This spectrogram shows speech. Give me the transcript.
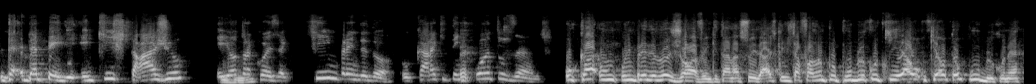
De depende em que estágio e uhum. outra coisa, que empreendedor? O cara que tem é. quantos anos? O, um, um empreendedor jovem que está na sua idade, que a gente está falando para o público que é o, que é o teu público, né?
